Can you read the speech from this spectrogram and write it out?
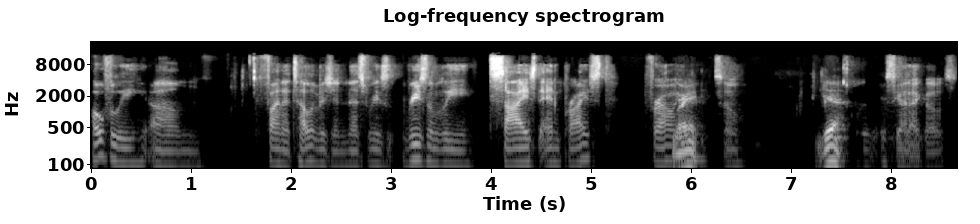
hopefully um, find a television that's reas reasonably sized and priced for our Right. here. So Yeah. we'll, we'll see how that goes.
